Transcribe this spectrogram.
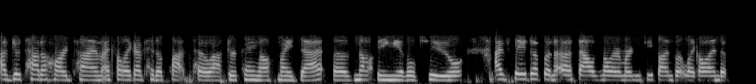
have just had a hard time. I felt like I've hit a plateau after paying off my debt of not being able to. I've saved up an- a thousand dollar emergency fund, but like I'll end up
